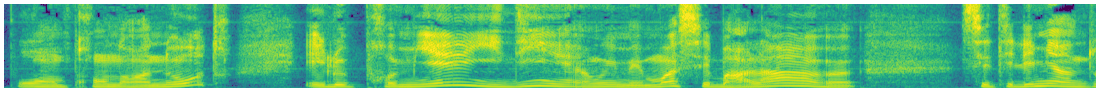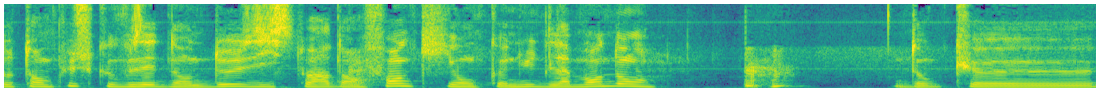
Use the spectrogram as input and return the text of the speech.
pour en prendre un autre. Et le premier, il dit, ah oui, mais moi, ces bras-là, euh, c'était les miens. D'autant plus que vous êtes dans deux histoires d'enfants qui ont connu de l'abandon. Mhm. Donc, euh,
